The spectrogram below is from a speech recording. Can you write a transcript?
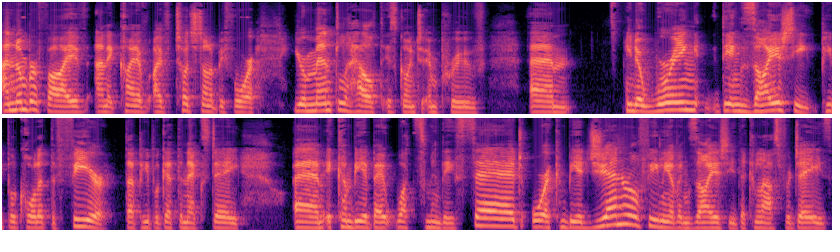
And number five, and it kind of, I've touched on it before, your mental health is going to improve. Um, you know, worrying, the anxiety, people call it the fear that people get the next day um, it can be about what something they said, or it can be a general feeling of anxiety that can last for days.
